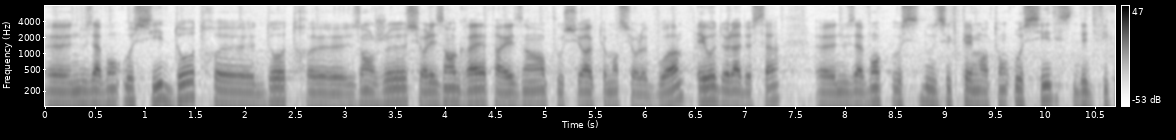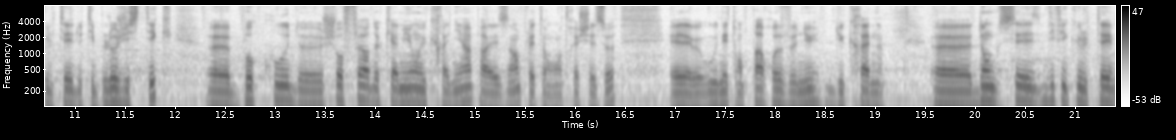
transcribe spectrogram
nous avons aussi d'autres enjeux sur les engrais, par exemple, ou sur, sur le bois. Et au-delà de ça, nous, avons nous, expérimentons aussi des difficultés de type logistique. beaucoup de chauffeurs de camions ukrainiens, par exemple, étant rentrés chez eux ou n'étant pas revenus d'Ukraine. Euh, donc ces difficultés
